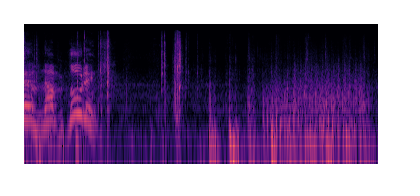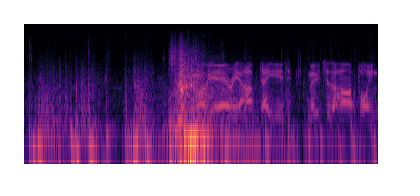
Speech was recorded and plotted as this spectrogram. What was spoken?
them, not looting! Target area updated. Move to the hard point.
